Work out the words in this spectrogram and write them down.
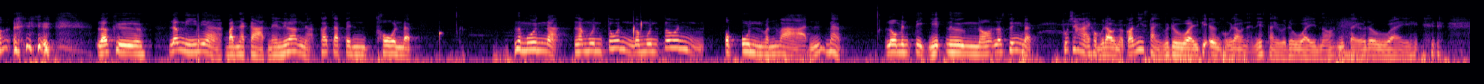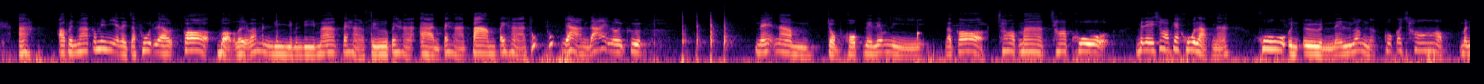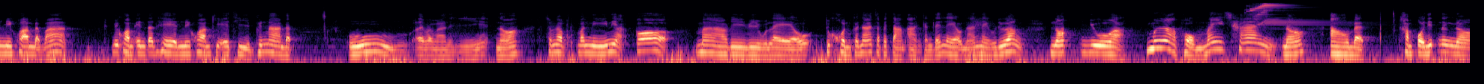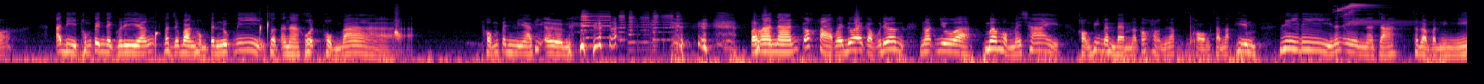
แล้วคือเรื่องนี้เนี่ยบรรยากาศในเรื่องเนี่ยก็จะเป็นโทนแบบละมุนอะละมุนตุ้นละมุนตุ้น อบอุ่นหวานหวานๆแบบโรแมนติกนิดนึงเนาะแล้วซึ่งแบบผู้ชายของเราเนี่ยก็นิสัยรวย พี่เอิงของเราเนี่ยนิสัยรวยเนาะนิสัยรวยอะ เอาเป็นว่าก็ไม่มีอะไรจะพูดแล้ว ก็บอกเลยว่ามันดีมันดีมากไปหาซื้อไปหาอ่านไปหาตามไปหาทุกทุกอย่างได้เลยคือ แนะนำจบครบในเล่มนี้ แล้วก็ชอบมากชอบคู่ ไม่ได้ชอบแค่คู่หลักนะ คู่อื่นๆในเรื่องเนี่ยก็ก็ชอบมันมีความแบบว่า มีความ entertain มีความครีเอทีฟขึ้นมาแบบอู้อะไรประมาณอย่างนี้เนาะสำหรับวันนี้เนี่ยก็ มารีวิวแล้ว ทุกคนก็น่าจะไปตามอ่านกันได้แล้วนะ ในเรื่อง not your เมื่อผมไม่ใช่เนาะเอาแบบคำโปรยนิดนึงเนาะอดีตผมเป็นเด็กเลี้ยง ปัจจุบันผมเป็นลูกหนี้ส่วนอนาคตผมว่า ผมเป็นเมียพี่เอิง ประมาณนั้นก็ฝากไว้ด้วยกับเรื่อง not your เมื่อผมไม่ใช่ของพี่แบมแบมแล้วก็ของนักของสำนักพิมพ์ มีดีนั่นเองนะจ๊ะสำหรับวันนี้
